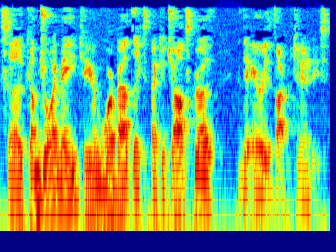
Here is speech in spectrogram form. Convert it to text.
so come join me to hear more about the expected jobs growth and the areas of opportunities.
